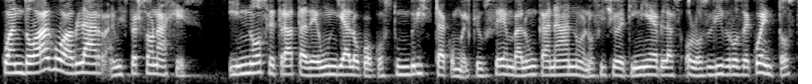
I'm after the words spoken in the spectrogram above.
cuando hago hablar a mis personajes y no se trata de un diálogo costumbrista como el que usé en Balún Canano, en Oficio de Tinieblas o los libros de cuentos,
